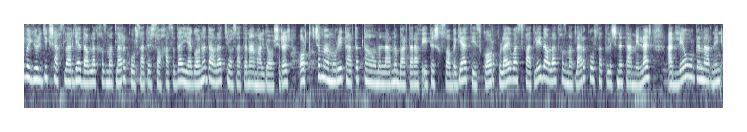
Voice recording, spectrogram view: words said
va yuridik shaxslarga davlat xizmatlari ko'rsatish sohasida yagona davlat siyosatini amalga oshirish ortiqcha ma'muriy tartib taomillarini bartaraf etish hisobiga tezkor qulay va sifatli davlat xizmatlari ko'rsatilishini ta'minlash adliya organlarining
